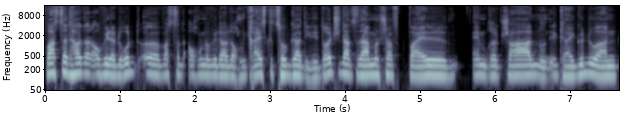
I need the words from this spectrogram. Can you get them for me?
was dann halt dann auch wieder rund, äh, was dann auch noch wieder noch einen Kreis gezogen hat in die deutsche Nationalmannschaft, weil Emre Can und Ilkay Gündogan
